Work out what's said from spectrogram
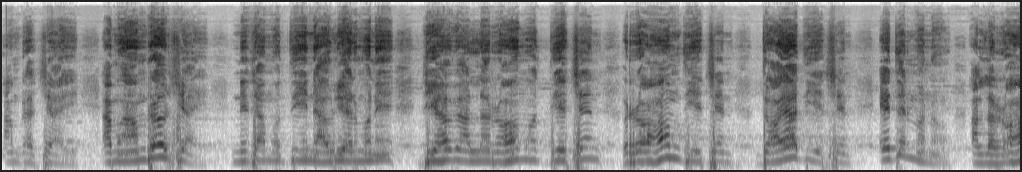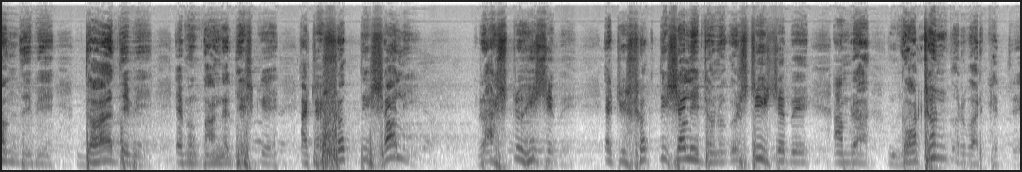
আমরা চাই এবং আমরাও চাই নিজামুদ্দিন আউলিয়ার মনে যেভাবে আল্লাহ রহমত দিয়েছেন, রহম দিয়েছেন, দয়া দিয়েছেন, এদের মনেও আল্লাহ রহম দেবে, দয়া দেবে এবং বাংলাদেশকে একটা শক্তিশালী রাষ্ট্র হিসেবে, একটি শক্তিশালী জনগোষ্ঠী হিসেবে আমরা গঠন করবার ক্ষেত্রে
